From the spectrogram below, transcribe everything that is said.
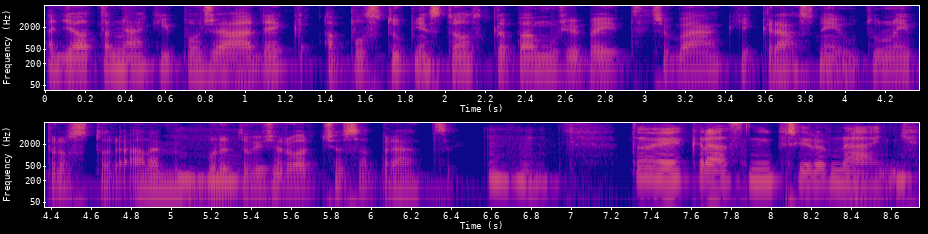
a dělat tam nějaký pořádek a postupně z toho sklepa může být třeba nějaký krásný útulný prostor, ale mm-hmm. bude to vyžadovat čas a práci. Mm-hmm. To je krásný přirovnání.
